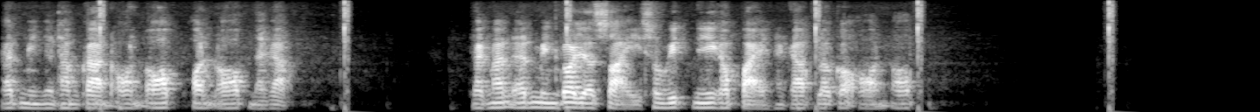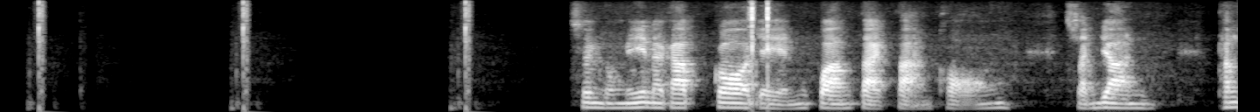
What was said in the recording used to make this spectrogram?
แอดมินจะทำการ on off on off นะครับ จากนั้นแอดมินก็จะใส่สวิตช์นี้เข้าไปนะครับ แล้วก็ on off ซึ่งตรงนี้นะครับก็จะเห็นความแตกต่างของสัญญาณทั้ง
